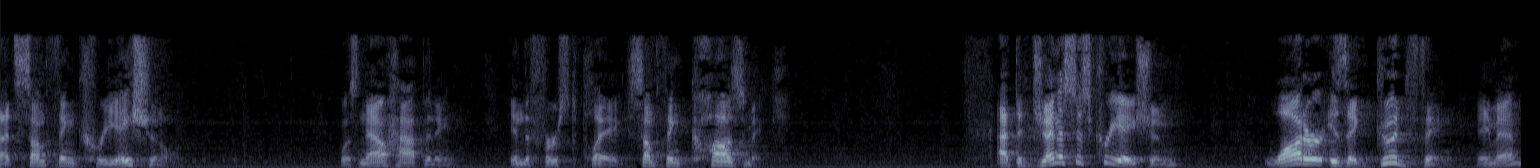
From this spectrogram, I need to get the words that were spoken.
that something creational was now happening in the first plague, something cosmic. At the Genesis creation, water is a good thing. Amen?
